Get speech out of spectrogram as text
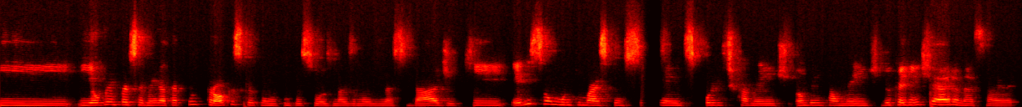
E, e, eu venho percebendo, até por trocas que eu tenho com pessoas mais ou menos na cidade, que eles são muito mais conscientes politicamente, ambientalmente, do que a gente era nessa época.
